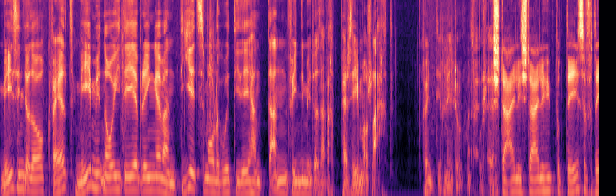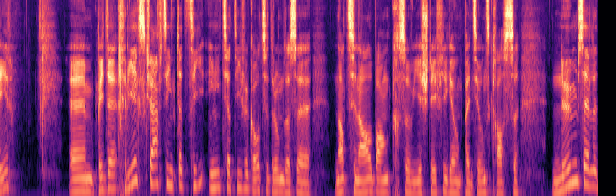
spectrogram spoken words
Wir sind ja da gewählt, wir müssen neue Ideen bringen. Wenn die jetzt mal eine gute Idee haben, dann finden wir das einfach per se mal schlecht. Könnte ich mir durchaus vorstellen. eine steile, steile Hypothese von dir. Ähm, bei der Kriegsgeschäftsinitiative geht es ja darum, dass eine Nationalbank sowie Stiftungen und Pensionskassen nicht mehr,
